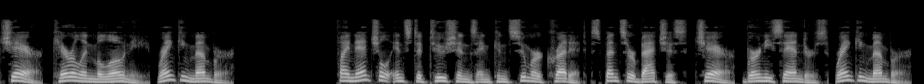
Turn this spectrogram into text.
Chair, Carolyn Maloney, Ranking Member Financial Institutions and Consumer Credit Spencer Bachus, Chair, Bernie Sanders, Ranking Member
